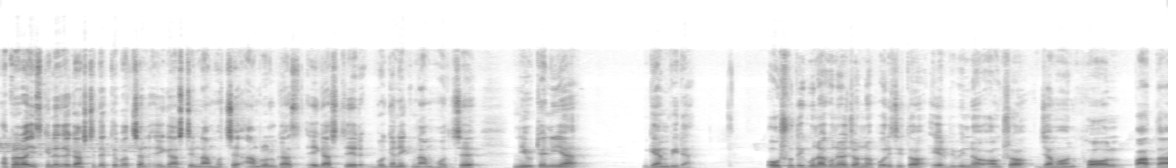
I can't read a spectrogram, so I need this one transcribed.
আপনারা স্ক্রিনে যে গাছটি দেখতে পাচ্ছেন, এই গাছটির নাম হচ্ছে আমরুল গাছ। এই গাছটির বৈজ্ঞানিক নাম হচ্ছে নিউটেনিয়া গ্যাম্বিরা ঔষধি গুণাগুণের জন্য পরিচিত। এর বিভিন্ন অংশ যেমন ফল, পাতা,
